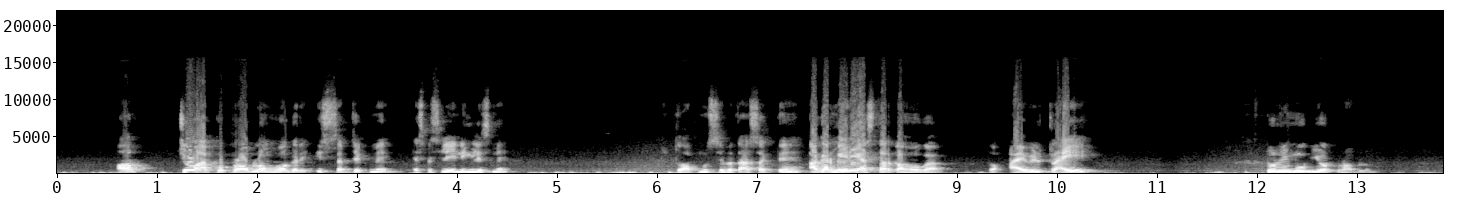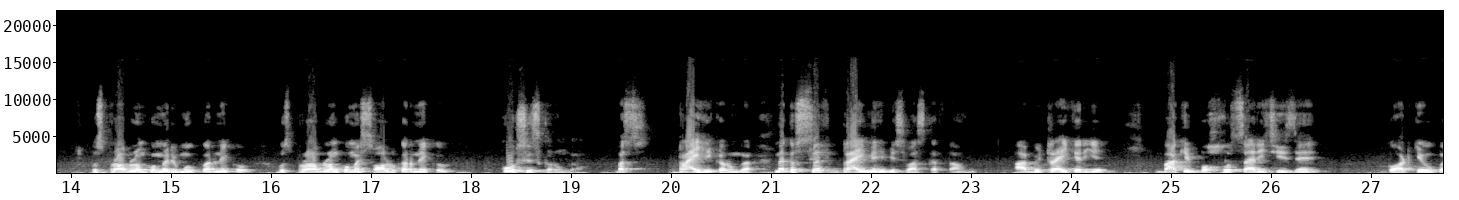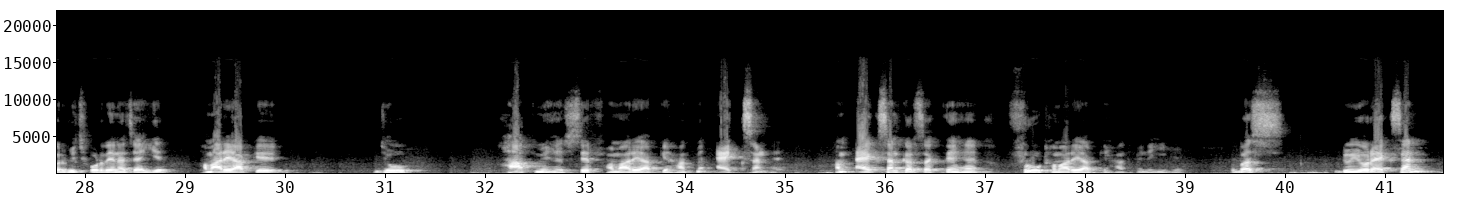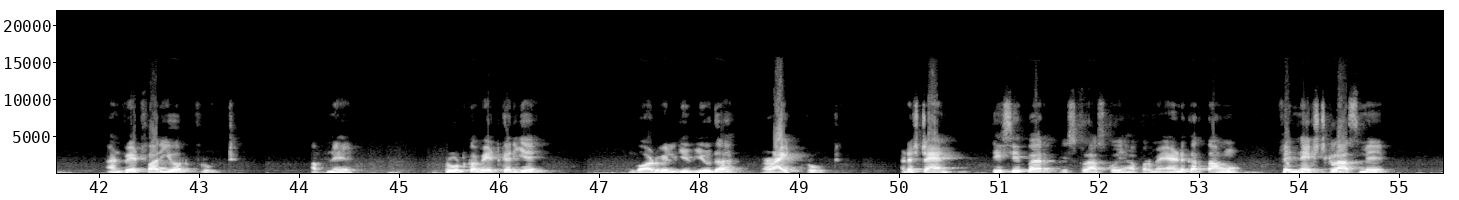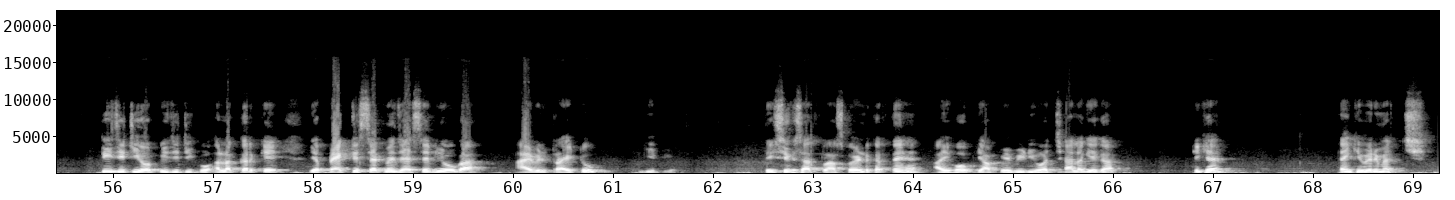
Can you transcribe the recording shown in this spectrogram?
और जो आपको प्रॉब्लम हो अगर इस सब्जेक्ट में स्पेशली इन इंग्लिश में तो आप मुझसे बता सकते हैं। अगर मेरे स्तर का होगा तो I will try to remove your problem उस प्रॉब्लम को मैं रिमूव करने को, उस प्रॉब्लम को मैं सॉल्व करने को कोशिश करूँगा। बस ट्राई ही करूँगा। मैं तो सिर्फ़ ट्राई में ही विश्वास करता हूँ। आप भी ट्राई करिए। बाकी बहुत सारी चीज़ें गॉड के ऊपर भी छोड़ देना चाहिए। हमारे आपके जो हाथ में है, सिर्फ़ हमारे आपके हाथ में एक्शन है। हम एक्शन कर सकते हैं फ्रूट हमारे आपके हाथ में नहीं है। तो बस do your action and wait for your fruit अपने फ्रूट का वेट करिए। God will give you the right fruit understand इसी पर, इस क्लास को यहाँ पर मैं एंड करता हूँ। फिर नेक्स्ट क्लास में टी और पीजीटी को अलग करके, या प्रैक्टिस सेट में जैसे भी होगा I will try to give you तो इसी के साथ क्लास को एंड करते हैं। आई होप कि आपको ये वीडियो अच्छा लगेगा। ठीक है? Thank you very much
